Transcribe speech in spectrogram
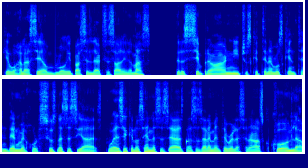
que ojalá sea muy fácil de accesar y demás, pero siempre va a haber nichos que tenemos que entender mejor sus necesidades. Puede ser que no sean necesidades necesariamente relacionadas con la,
